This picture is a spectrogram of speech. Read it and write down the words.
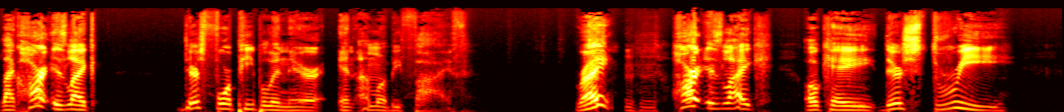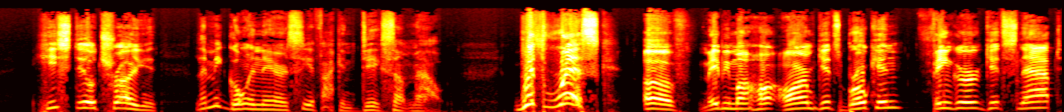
Like heart is like there's four people in there and I'm gonna be five. Right? Mm-hmm. Heart is like, okay, there's three. He's still trying. Let me go in there and see if I can dig something out. With risk of maybe my arm gets broken, finger gets snapped.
